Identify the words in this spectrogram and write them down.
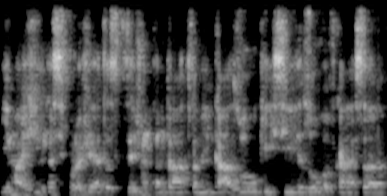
imagina se projetas que seja um contrato também, caso o KC resolva ficar nessa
